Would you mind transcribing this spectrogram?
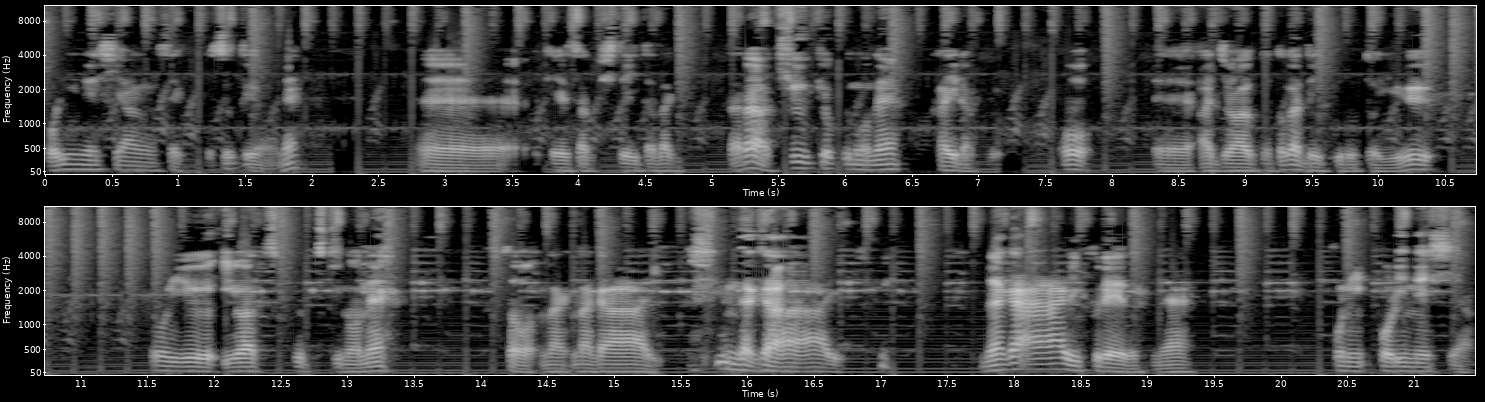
ポリネシアンセックスっていうのをね、えー、検索していただいたら、究極のね、快楽を、えー、味わうことができるという、そういう岩つく付きのね、そう、な、長い、長い、長いプレイですね。ポリ、ポリネシアン。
